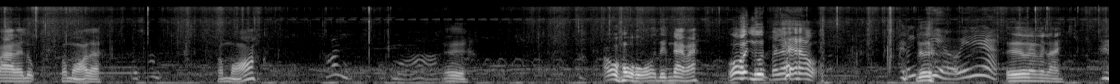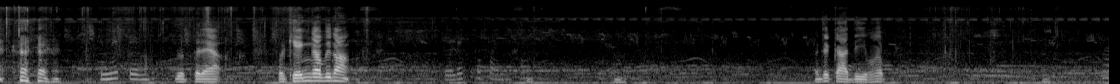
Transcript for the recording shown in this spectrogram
ปลาอะไรลูกปลาหมอเหรอไปช่อนปลาหมอช่อนหมอเหรอเออโอ้โหดึงได้ไหมโอ้ยหลุดไปแล้ว ไม่เดี๋ยวเกี่ยวไอ้เนี่ยเออไม่เป็นไรยังไม่เต็มหลุดไปแล้วปลาเข็งครับพี่น้องตัวเล็กก็ไปนะครับบรรยากาศดีปะครับ ใช่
